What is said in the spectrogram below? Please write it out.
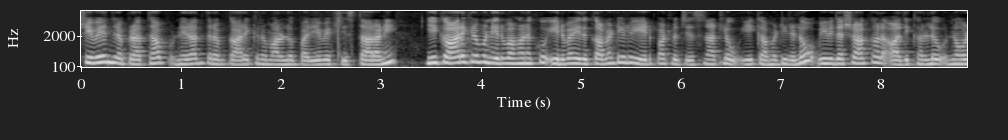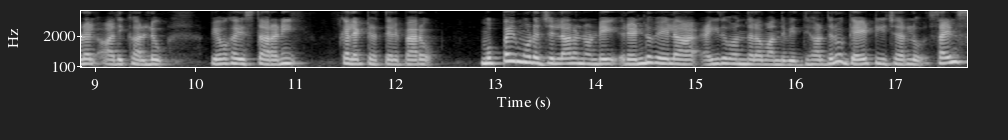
శివేంద్ర ప్రతాప్ నిరంతరం కార్యక్రమాలను పర్యవేక్షిస్తారని ఈ కార్యక్రమ నిర్వహణకు ఇరవై ఐదు కమిటీలు ఏర్పాట్లు చేసినట్లు ఈ కమిటీలలో వివిధ శాఖల అధికారులు నోడల్ అధికారులు వ్యవహరిస్తారని కలెక్టర్ తెలిపారు. ముప్పై మూడు జిల్లాల నుండి రెండు వేల ఐదు వందల మంది విద్యార్థులు గైడ్ టీచర్లు సైన్స్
